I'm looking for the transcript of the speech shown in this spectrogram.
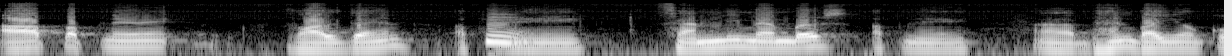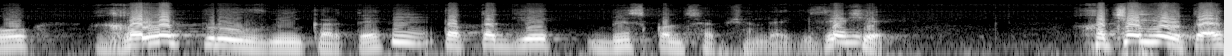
आप अपने वालदेन अपने फैमिली मेंबर्स अपने बहन भाइयों को गलत प्रूव नहीं करते हम्म। तब तक ये मिसकॉन्सेप्शन रहेगी। देखिए खचा ये होता है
